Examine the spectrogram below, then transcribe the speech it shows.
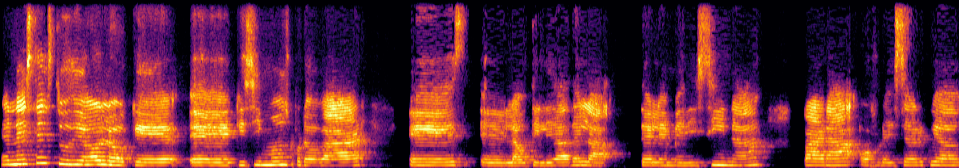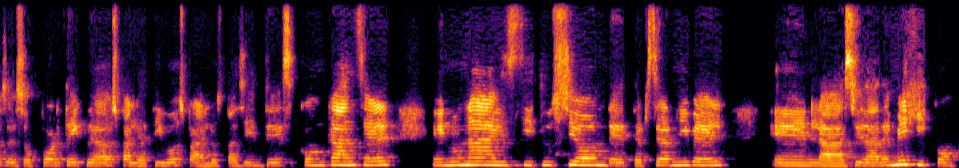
En este estudio lo que eh, quisimos probar es eh, la utilidad de la telemedicina para ofrecer cuidados de soporte y cuidados paliativos para los pacientes con cáncer en una institución de tercer nivel en la Ciudad de México.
